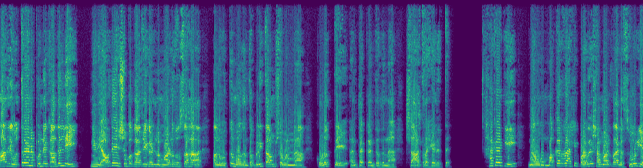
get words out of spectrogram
ಆದ್ರೆ ಉತ್ತರಾಯಣ ಪುಣ್ಯಕಾಲದಲ್ಲಿ ನೀವು ಯಾವುದೇ ಶುಭ ಕಾರ್ಯಗಳನ್ನ ಮಾಡೋದು ಸಹ ಅಲ್ಲಿ ಉತ್ತಮವಾದಂತ ಫಲಿತಾಂಶವನ್ನ ಕೊಡುತ್ತೆ ಅಂತಕ್ಕಂಥದನ್ನ ಶಾಸ್ತ್ರ ಹೇಳುತ್ತೆ. ಹಾಗಾಗಿ ನಾವು ಮಕರ ರಾಶಿ ಪ್ರವೇಶ ಮಾಡಿದಾಗ ಸೂರ್ಯ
